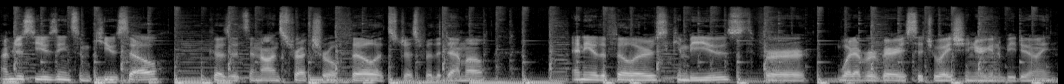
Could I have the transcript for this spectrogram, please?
I'm just using some Q-Cell because it's a non-structural fill, it's just for the demo. Any of the fillers can be used for whatever various situation you're going to be doing.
